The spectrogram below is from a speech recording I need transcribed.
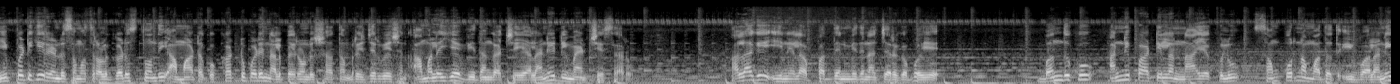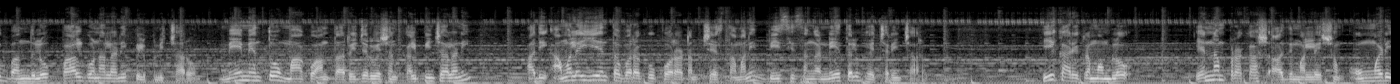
ఇప్పటికీ రెండు సంవత్సరాలు గడుస్తోంది. ఆ మాటకు కట్టుబడి నలభై రెండు శాతం రిజర్వేషన్ అమలయ్యే విధంగా చేయాలని డిమాండ్ చేశారు. అలాగే ఈ నెల పద్దెనిమిదిన జరగబోయే బంద్కు అన్ని పార్టీల నాయకులు సంపూర్ణ మద్దతు ఇవ్వాలని బంద్లో పాల్గొనాలని పిలుపునిచ్చారు. మేమెంతో మాకు అంత రిజర్వేషన్ కల్పించాలని అది అమలయ్యేంత వరకు పోరాటం చేస్తామని బీసీ సంఘ నేతలు హెచ్చరించారు. ఈ కార్యక్రమంలో ఎన్ఎం ప్రకాష్ ఆది మల్లేశం ఉమ్మడి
